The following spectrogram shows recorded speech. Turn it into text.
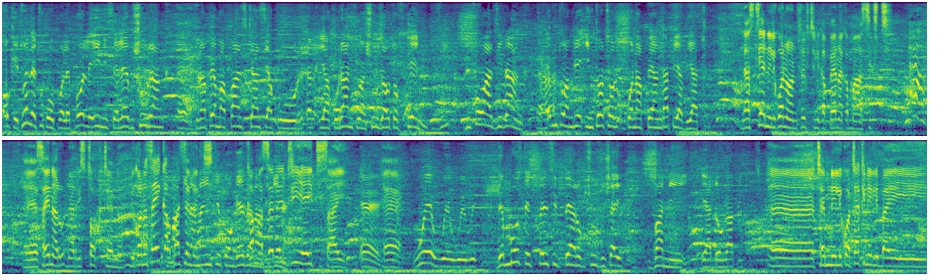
Okay, twende tu kwa upolepole. Hii ni Celeb Shoe Rank. Eh. Tunapea mafans chance ya ku, ya kurank your shoes out of 10. Before azirank, hebu tuambie in total uko na ngapi ya viatu? Last year nilikuwa na 150 nikapeana kama 60. Eh, sahii na na restock tena. Niko na sahii kama Ukabaki na 70. 90 kuongeza Kama na zingine. 70 80 sasa. Eh. Eh. We, we, we, we. The most expensive pair of shoes ushaivaa ni ya dongapi? Eh, time nilikuwa taki nilibai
